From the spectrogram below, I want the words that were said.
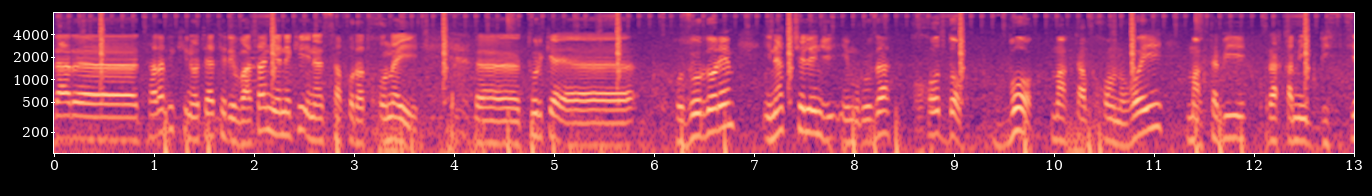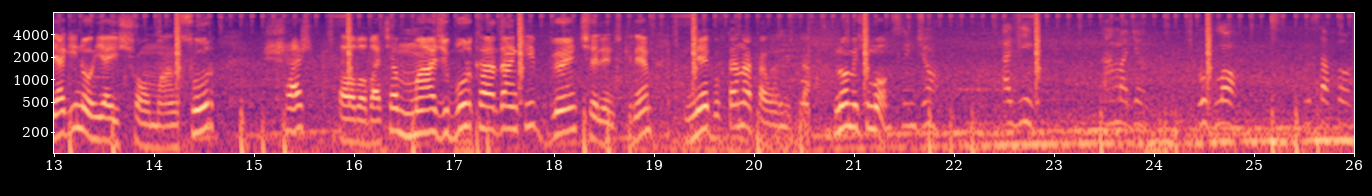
дар э, тарафи кинотеатри ватан яъне ки ина сафоратхонаи э, туркия э, ҳузур дорем инак челленҷи имрӯза ходок бо мактабхонаҳои мактаби рақами 21 ноҳияи шоҳмансур. Шаш با بچه مجبور کردن که بیاین چلنج کنیم. نه گفتن نتوانستن نام شما؟ مسلم جان. عظیم احمد جان. بغلا. مصطفی.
